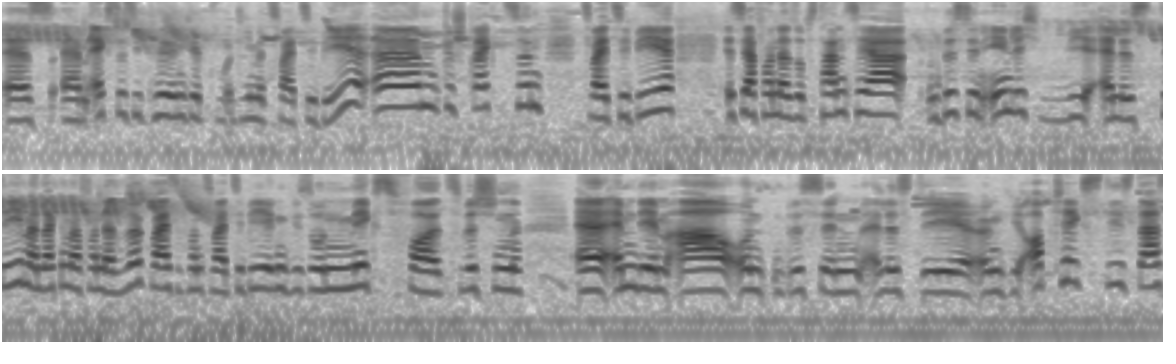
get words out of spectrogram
es ähm, Ecstasy-Pillen gibt, die mit 2CB ähm, gestreckt sind. 2CB ist ja von der Substanz her ein bisschen ähnlich wie LSD. Man sagt immer von der Wirkweise von 2CB irgendwie so ein Mix voll zwischen äh, MDMA und ein bisschen LSD, irgendwie Optics, dies, das.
